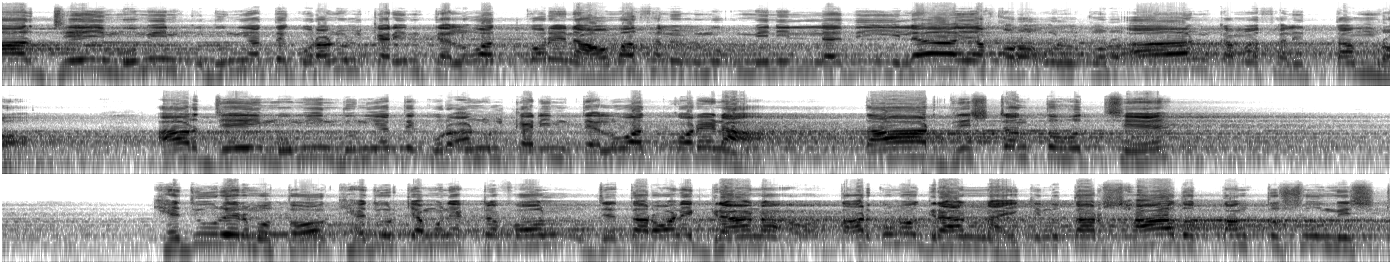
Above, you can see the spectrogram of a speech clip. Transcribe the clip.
আর যেই মুমিন দুনিয়াতে কোরআনুল করিম তেলাওয়াত করে না, ওমাসালুল মুমিনিল্লাযী লা ইয়াকরাউল কোরআন কামাসালিত তাম্র। আর যেই মুমিন দুনিয়াতে কোরআনুল করিম তেলাওয়াত করে না, তার দৃষ্টান্ত হচ্ছে খেজুরের মতো। খেজুর কেমন একটা ফল যে তার অনেক গ্রান, তার কোনো গ্রান নাই, কিন্তু তার স্বাদ অত্যন্ত সুমিষ্ট।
